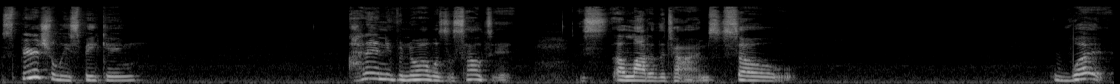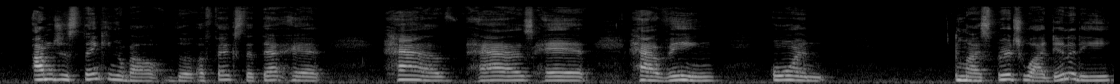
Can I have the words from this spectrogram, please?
spiritually speaking, I didn't even know I was assaulted a lot of the times. So, what I'm just thinking about the effects that that had have has had having on my spiritual identity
